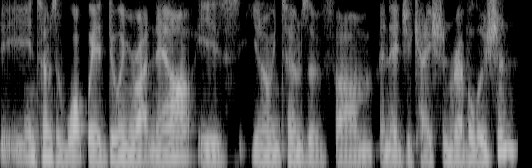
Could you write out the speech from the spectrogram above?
in terms of what we're doing right now is, you know, in terms of um, an education revolution.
